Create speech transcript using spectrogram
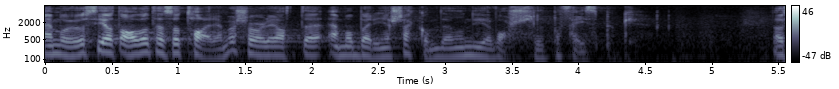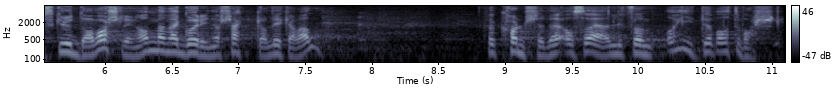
Jeg må jo si at Av og til så tar jeg meg sjøl i at eh, jeg må bare inn og sjekke om det er noen nye varsel på Facebook. Jeg har skrudd av varslingene, men jeg går inn og sjekker likevel. For kanskje det, Og så er det litt sånn Oi, det var et varsel.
